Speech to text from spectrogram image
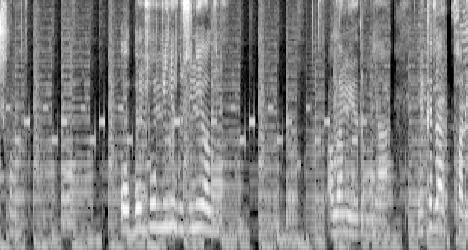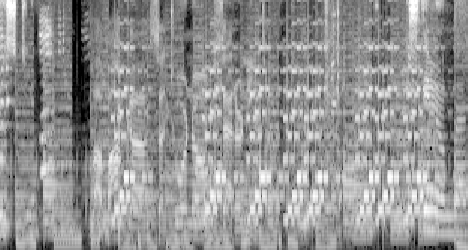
Şu an. O bonbon mini guzini alayım. Alamıyorum ya. Ne kadar para istiyor? La Vaca, Saturno, Saturnita. İstemiyorum ben.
